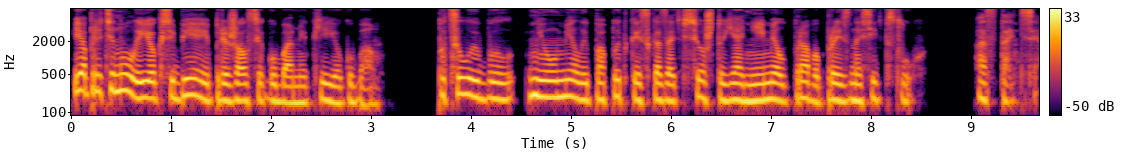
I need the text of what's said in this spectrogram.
Я притянул ее к себе и прижался губами к ее губам. Поцелуй был неумелой попыткой сказать все, что я не имел права произносить вслух. «Останься.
